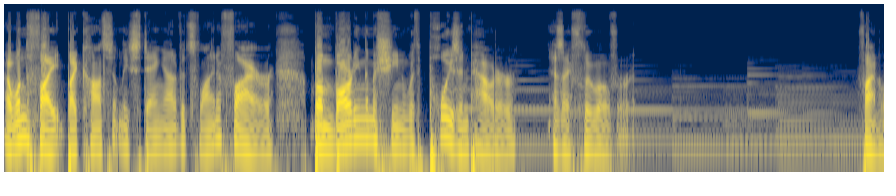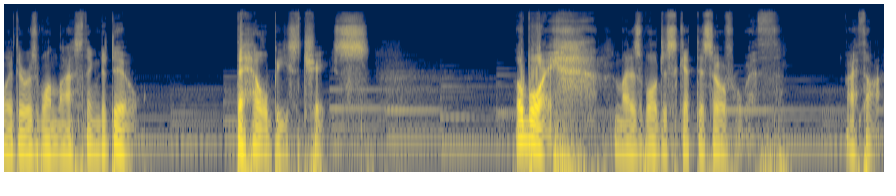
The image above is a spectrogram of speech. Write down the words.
I won the fight by constantly staying out of its line of fire, bombarding the machine with poison powder as I flew over it. Finally, there was one last thing to do the Hell Beast chase. Oh boy, might as well just get this over with. I thought.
